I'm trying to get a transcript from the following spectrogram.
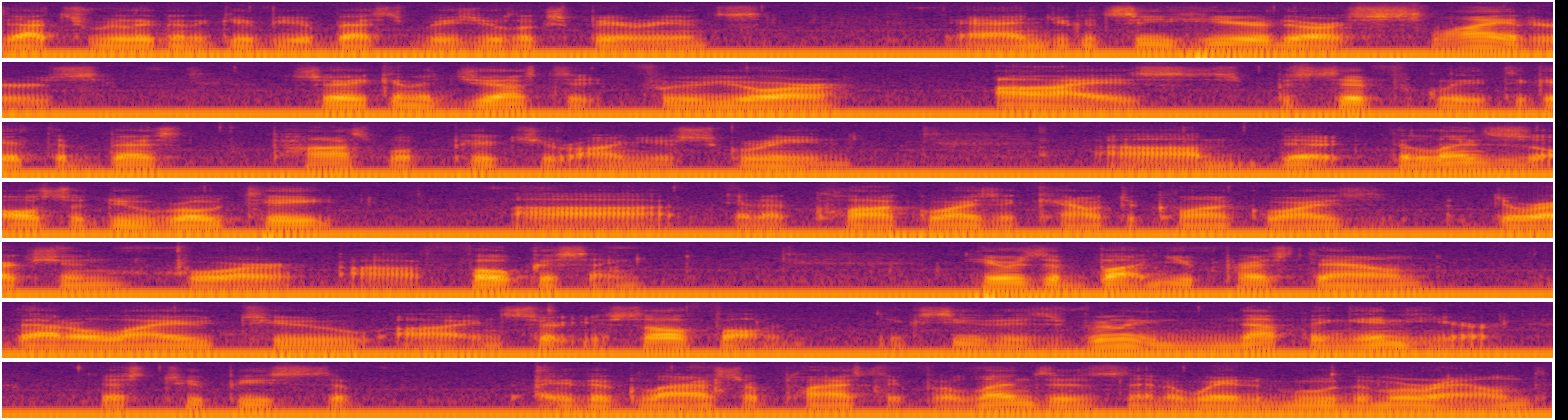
that's really going to give you your best visual experience. And you can see here there are sliders so you can adjust it for your eyes specifically to get the best possible picture on your screen. Um, the, the, lenses also do rotate uh, in a clockwise and counterclockwise direction for uh, focusing. Here's a button you press down that will allow you to uh, insert your cell phone. You can see there's really nothing in here. There's two pieces of either glass or plastic for lenses and a way to move them around.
